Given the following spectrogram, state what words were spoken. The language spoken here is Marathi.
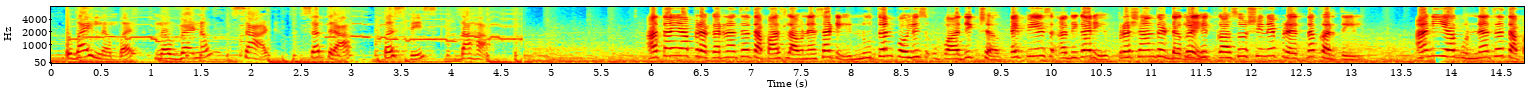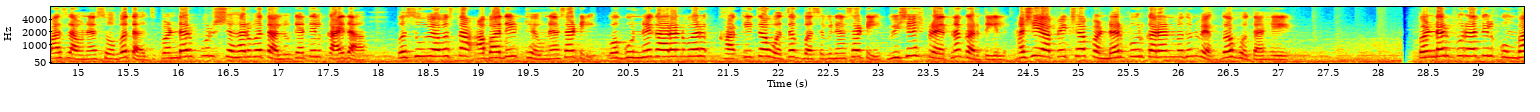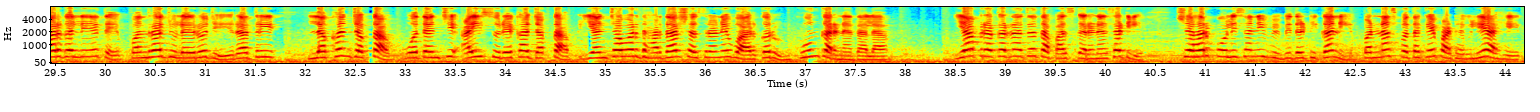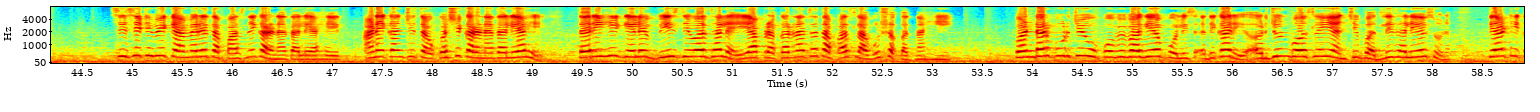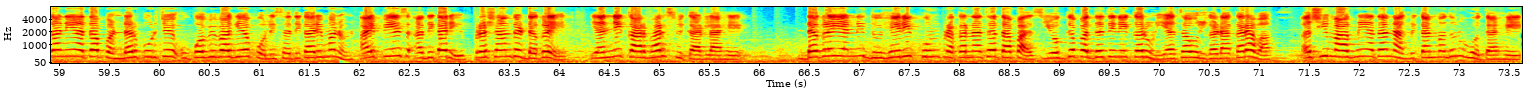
मोबाईल नंबर नव्याण्णव साठ सतरा पस्तीस दहा. आता या प्रकरणाचा तपास लावण्यासाठी नूतन पोलीस उपअधीक्षक आयपीएस अधिकारी प्रशांत डगळे हे कसोशीने प्रयत्न करतील. आणि या गुन्ह्याचा तपास लावण्यासोबतच पंढरपूर शहर व तालुक्यातील कायदा व सुव्यवस्था अबाधित ठेवण्यासाठी व गुन्हेगारांवर खाकीचा वचक बसविण्यासाठी विशेष प्रयत्न करतील अशी अपेक्षा पंढरपूरकरांमधून व्यक्त होत आहे. पंढरपुरातील कुंभार गल्ली येथे पंधरा जुलै रोजी रात्री लखन जगताप व त्यांची आई सुरेखा जगताप यांच्यावर धारदार शस्त्राने वार करून खून करण्यात आला. या प्रकरणाचा तपास करण्यासाठी शहर पोलिसांनी विविध ठिकाणी पन्नास पथके पाठविली आहेत. सीसीटीव्ही कॅमेरे तपासणी करण्यात आले आहेत. अनेकांची चौकशी करण्यात आली आहे. तरीही गेले वीस दिवस झाले या प्रकरणाचा तपास लागू शकत नाही. पंढरपूरचे उपविभागीय पोलीस अधिकारी अर्जुन भोसले यांची बदली झाली असून त्या ठिकाणी आता पंढरपूरचे उपविभागीय पोलीस अधिकारी म्हणून आयपीएस अधिकारी प्रशांत डगळे यांनी कारभार स्वीकारला आहे. डगळे यांनी दुहेरी खून प्रकरणाचा तपास योग्य पद्धतीने करून याचा उलगडा करावा अशी मागणी आता नागरिकांमधून होत आहे.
